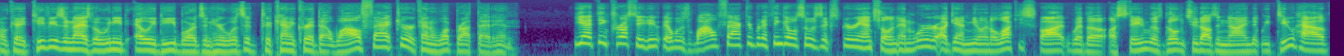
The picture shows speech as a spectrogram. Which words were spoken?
Okay, TVs are nice, but we need LED boards in here. Was it to kind of create that wow factor or kind of what brought that in? Yeah, I think for us it, it was wow factor, but I think it also was experiential. And, and we're again, you know, in a lucky spot with a, a stadium that was built in 2009 that we do have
